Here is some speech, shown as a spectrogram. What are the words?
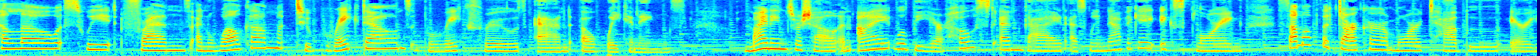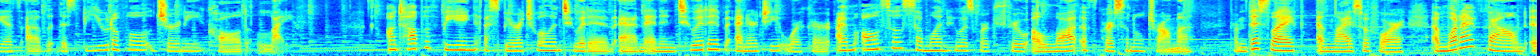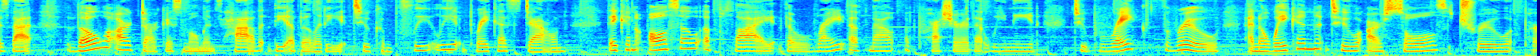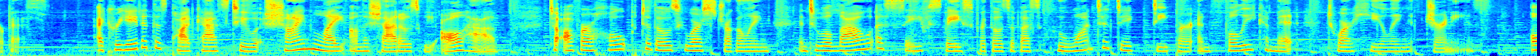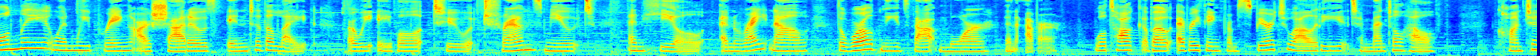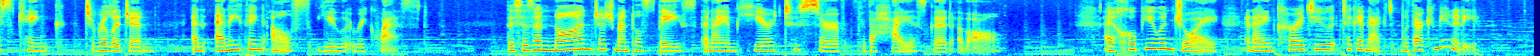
Hello, sweet friends, and welcome to Breakdowns, Breakthroughs, and Awakenings. My name's Rachelle, and I will be your host and guide as we navigate exploring some of the darker, more taboo areas of this beautiful journey called life. On top of being a spiritual intuitive and an intuitive energy worker, I'm also someone who has worked through a lot of personal trauma from this life and lives before. And what I've found is that though our darkest moments have the ability to completely break us down, they can also apply the right amount of pressure that we need to break through and awaken to our soul's true purpose. I created this podcast to shine light on the shadows we all have to offer hope to those who are struggling, and to allow a safe space for those of us who want to dig deeper and fully commit to our healing journeys. Only when we bring our shadows into the light are we able to transmute and heal, and right now, the world needs that more than ever. We'll talk about everything from spirituality to mental health, conscious kink to religion, and anything else you request. This is a non judgmental space, and I am here to serve for the highest good of all. I hope you enjoy, and I encourage you to connect with our community.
